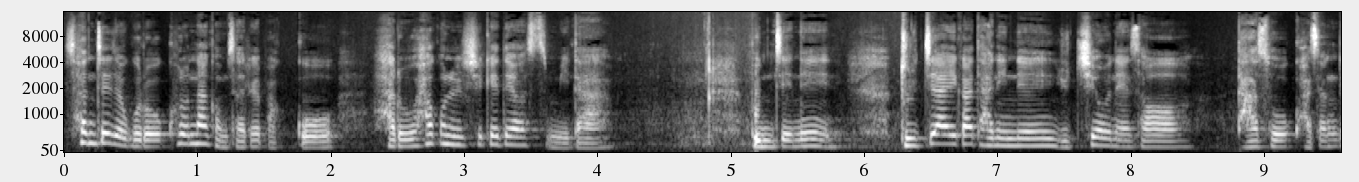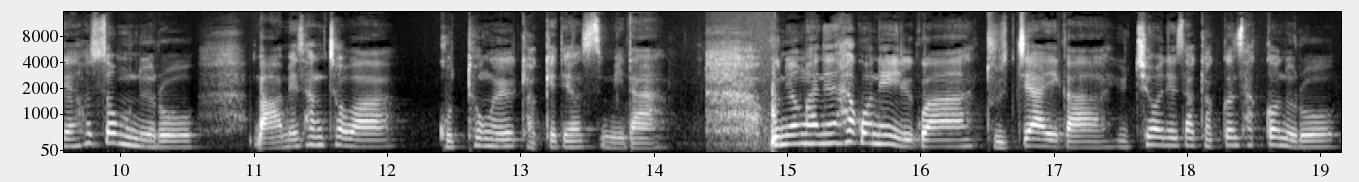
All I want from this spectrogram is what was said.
선제적으로 코로나 검사를 받고 하루 학원을 쉬게 되었습니다. 문제는 둘째 아이가 다니는 유치원에서 다소 과장된 헛소문으로 마음의 상처와 고통을 겪게 되었습니다. 운영하는 학원의 일과 둘째 아이가 유치원에서 겪은 사건으로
